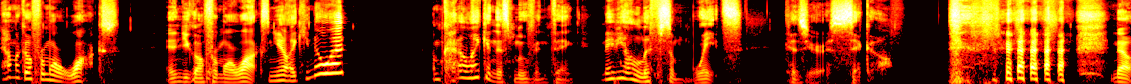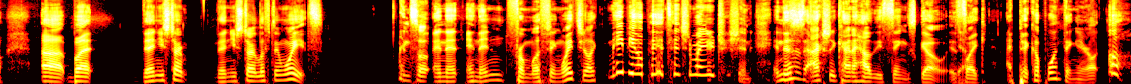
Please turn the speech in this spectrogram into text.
Now i'm gonna go for more walks. And you go for more walks and you're like you know what I'm kind of liking this moving thing. Maybe I'll lift some weights because you're a sicko. no, uh, but then you start then you start lifting weights, and so and then and then from lifting weights, you're like maybe I'll pay attention to my nutrition. And this is actually kind of how these things go. It's Yeah. like I pick up one thing, and you're like, oh,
